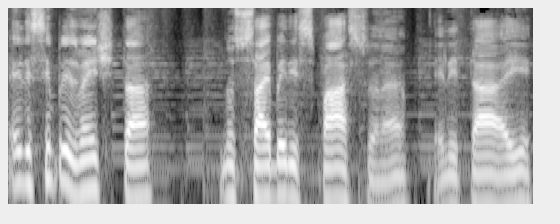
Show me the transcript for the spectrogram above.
ele simplesmente está no cyberespaço, né? Ele está aí,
